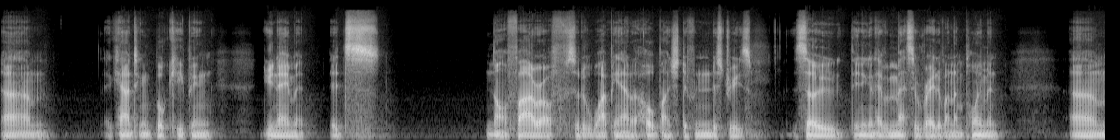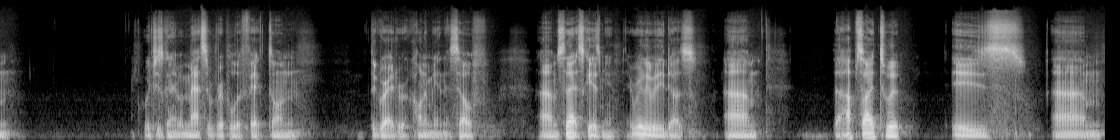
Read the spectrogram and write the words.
Um, accounting, bookkeeping, you name it. It's not far off sort of wiping out a whole bunch of different industries. So then you're going to have a massive rate of unemployment, um, which is going to have a massive ripple effect on the greater economy in itself. Um, so that scares me. It really, really does. Um, the upside to it is um,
